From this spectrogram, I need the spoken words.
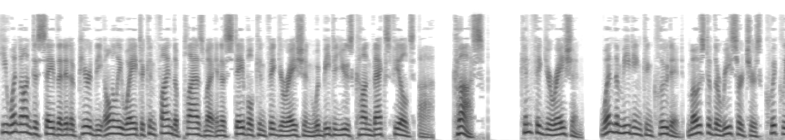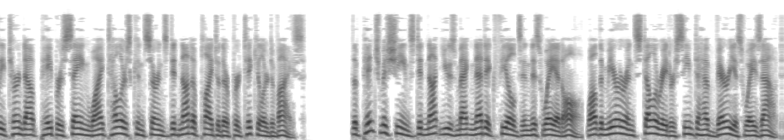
He went on to say that it appeared the only way to confine the plasma in a stable configuration would be to use convex fields, a «cusp» configuration. When the meeting concluded, most of the researchers quickly turned out papers saying why Teller's concerns did not apply to their particular device. The pinch machines did not use magnetic fields in this way at all, while the mirror and stellarator seemed to have various ways out.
